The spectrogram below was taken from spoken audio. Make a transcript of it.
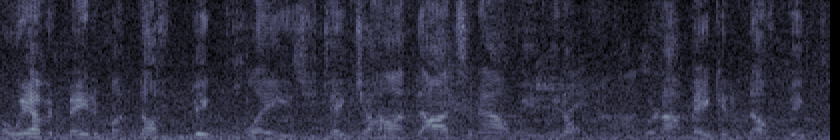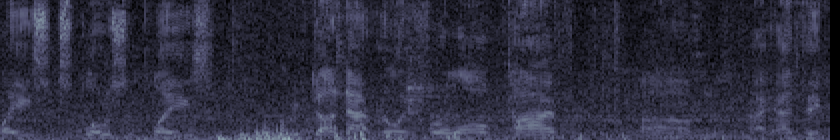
but we haven't made enough big plays. You take Jahan Dotson out, we, we don't we're not making enough big plays, explosive plays. We've done that really for a long time. Um, I, I think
